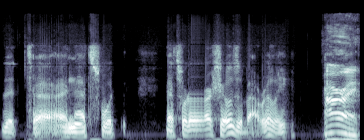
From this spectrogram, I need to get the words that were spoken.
that uh, and that's what that's what our show's about really. All right.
